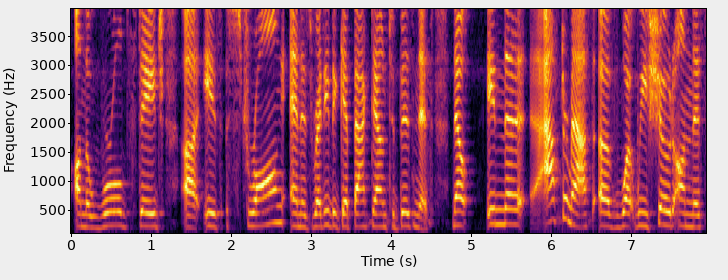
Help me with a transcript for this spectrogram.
on the world stage uh, is strong and is ready to get back down to business. Now, in the aftermath of what we showed on this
